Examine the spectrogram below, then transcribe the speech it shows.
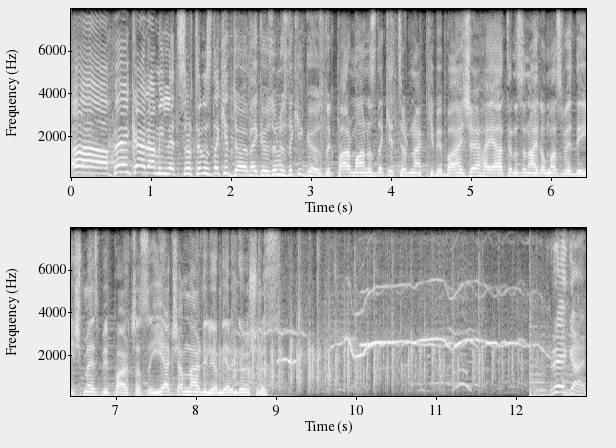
Aa, pekala millet. Sırtınızdaki dövme, gözünüzdeki gözlük, parmağınızdaki tırnak gibi. Bayce hayatınızın ayrılmaz ve değişmez bir parçası. İyi akşamlar diliyorum. Yarın görüşürüz. Regal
